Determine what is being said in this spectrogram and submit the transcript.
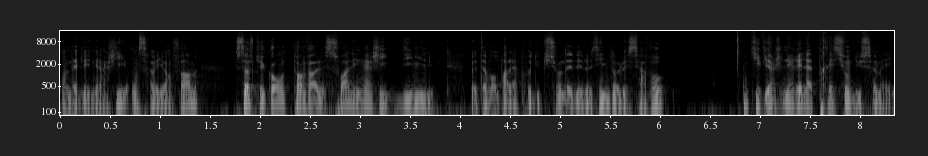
on a de l'énergie, on se réveille en forme, sauf que quand on tend vers le soir, l'énergie diminue, notamment par la production d'adénosine dans le cerveau qui vient générer la pression du sommeil.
